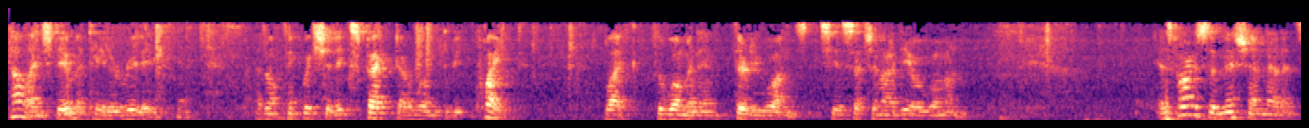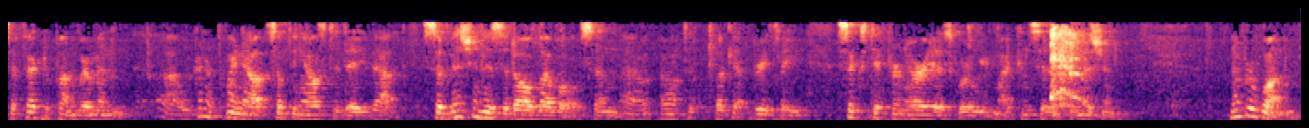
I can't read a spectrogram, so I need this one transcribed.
challenge to imitate her, really. I don't think we should expect our woman to be quite like the woman in 31. She is such an ideal woman. As far as submission and its effect upon women, uh, we're going to point out something else today that submission is at all levels, and I, I want to look at briefly six different areas where we might consider submission. Number one,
